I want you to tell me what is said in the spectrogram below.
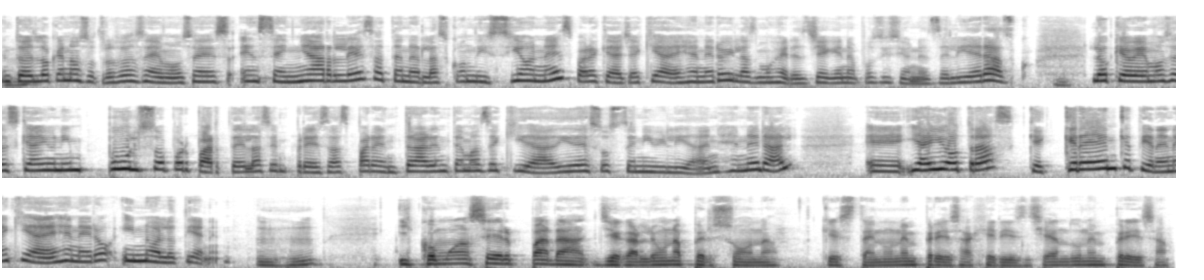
Entonces lo que nosotros hacemos es enseñarles a tener las condiciones para que haya equidad de género y las mujeres lleguen a posiciones de liderazgo. Lo que vemos es que hay un impulso por parte de las empresas para entrar en temas de equidad y de sostenibilidad en general, eh, y hay otras que creen que tienen equidad de género y no lo tienen. ¿Y cómo hacer para llegarle a una persona que está en una empresa, gerenciando una empresa,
